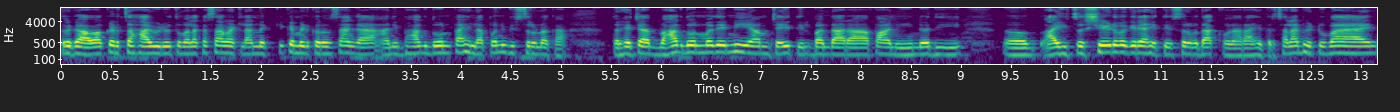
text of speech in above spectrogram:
तर गावाकडचा हा व्हिडिओ तुम्हाला कसा वाटला नक्की कमेंट करून सांगा आणि भाग दोन पाहायला पण विसरू नका. तर ह्याच्यात भाग दोनमध्ये मी आमच्या येथील बंधारा पाणी नदी आईचं शेड वगैरे आहे ते सर्व दाखवणार आहे. तर चला भेटू बाय.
